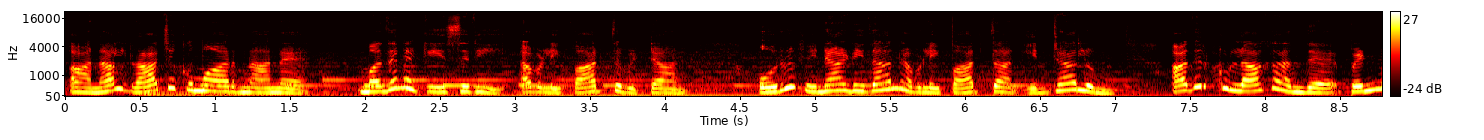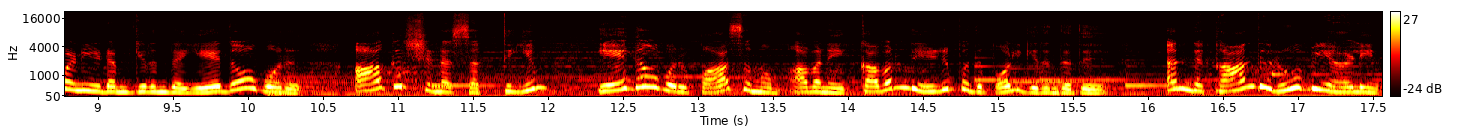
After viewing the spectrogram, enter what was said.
ஆனால் ராஜகுமாரனான மதனகேசரி அவளை பார்த்து விட்டான். ஒரு வினாடிதான் அவளை பார்த்தான் என்றாலும் அதற்குள்ளாக அந்த பெண்மணியிடம் இருந்த ஏதோ ஒரு ஆகர்ஷண சக்தியும் ஏதோ ஒரு பாசமும் அவனை கவர்ந்து இழுப்பது போல் இருந்தது. அந்த காந்த ரூபியாளின்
